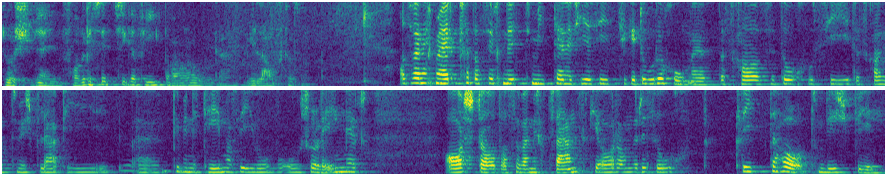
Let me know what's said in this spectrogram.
durch den Folgesitzungen vereinbaren oder wie läuft das ab? Also wenn ich merke, dass ich nicht mit diesen vier Sitzungen durchkomme, das kann also durchaus sein, das kann zum Beispiel auch bei, äh, bei einem Thema sein, wo, wo schon länger ansteht. Also wenn ich 20 Jahre an einer Sucht gelitten habe, zum Beispiel,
